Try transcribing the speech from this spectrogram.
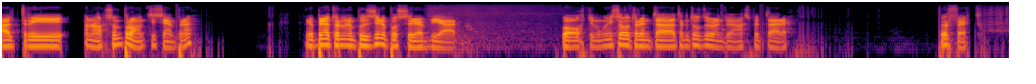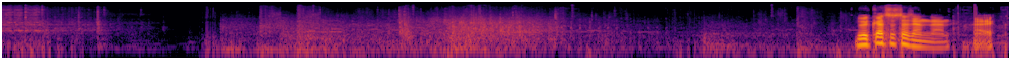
Altri... Ah no, sono pronti sempre. E appena torno in posizione posso riavviarlo. Oh, ottimo, quindi solo 30, 38 giorni dobbiamo aspettare. Perfetto. Dove cazzo state andando? Ah, ecco.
